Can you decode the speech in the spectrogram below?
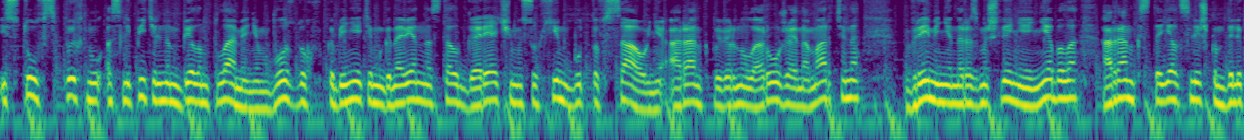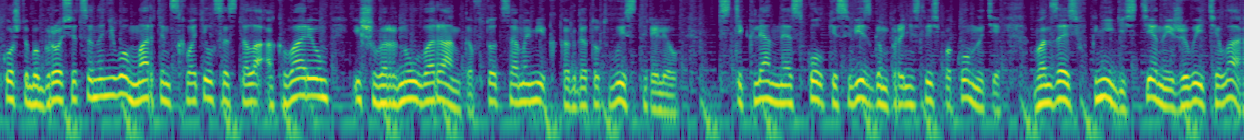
и стул вспыхнул ослепительным белым пламенем. Воздух в кабинете мгновенно стал горячим и сухим, будто в сауне. Аранг повернул оружие на Мартина. Времени на размышления не было. Аранг стоял слишком далеко, чтобы броситься на него. Мартин схватил со стола аквариум и швырнул в Аранка в тот самый миг, когда тот выстрелил. Стеклянные осколки с визгом пронеслись по комнате, вонзаясь в книги, стены и живые тела.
